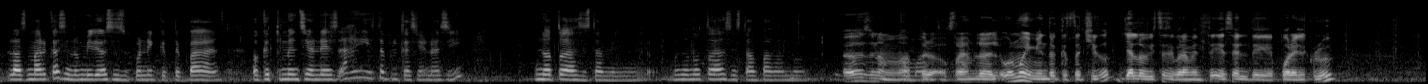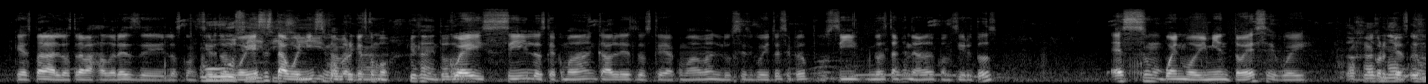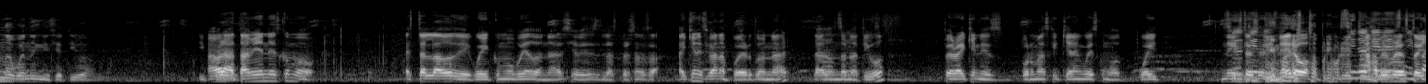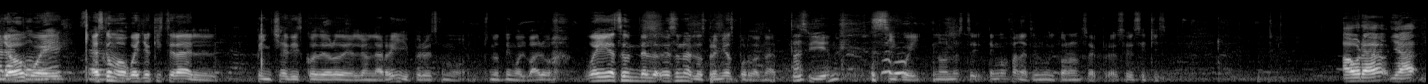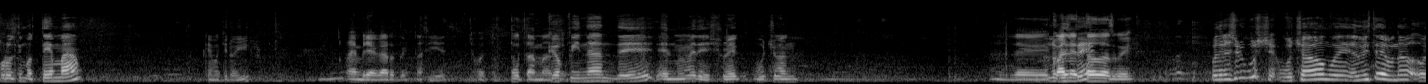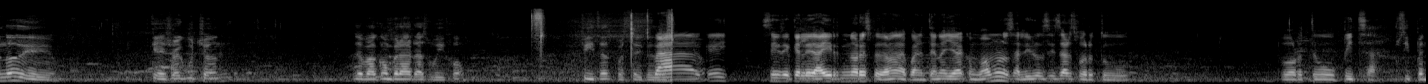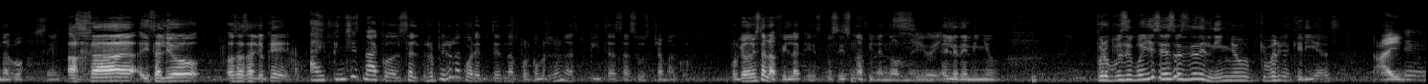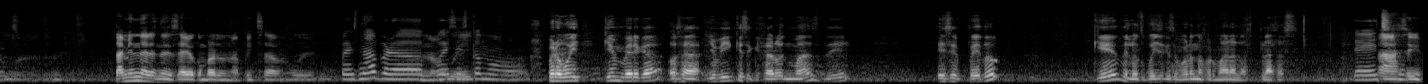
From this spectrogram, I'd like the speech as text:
las marcas en un video se supone que te pagan o que tú menciones, ay, esta aplicación así, no todas están vendiendo, bueno, no todas están pagando. Eso es una mamada, pero antes. por ejemplo, el- un movimiento que está chido, ya lo viste seguramente, es el de Por el Crew, que es para los trabajadores de los conciertos, Uh, güey. sí, Ese sí, está sí, buenísimo está porque es como, Piensan en todo. güey, sí, los que acomodaban cables, los que acomodaban luces, güey, todo ese pedo, pues sí, no están generando conciertos. Es un buen movimiento ese, güey. Ajá, es una, es es una como- buena iniciativa. Y Ahora, pues, también es como, está al lado de, güey, ¿cómo voy a donar? Si a veces las personas, o sea, hay quienes van a poder donar, dar Ah, un sí. donativo, pero hay quienes, por más que quieran, güey, es como, güey, Primero primero Si estoy- no Ah, tienes primero ni estoy para yo, güey. Es como, güey, yo quisiera el pinche disco de oro de León Larregui, pero es como, pues no tengo el varo. Güey, es, un uno de los premios por donar. ¿Estás bien? Sí, güey. No, no estoy, tengo un fanatismo muy cabrón, sé, pero eso es X. Ahora, ya por último tema, que me quiero ir. A embriagarte. Así es. Hijo de tu puta madre. ¿Qué opinan de el meme de Shrek Buchon? De, ¿Lo ¿Cuál de todos, güey? Pues de Shrek Buch- Buchon, güey. ¿Viste uno, uno de que Shrek Buchon le va a comprar a su hijo pizzas por ser del Ah, ok. Sí, de que le ahí no respetaron la cuarentena y era como, vámonos a Little Caesars por tu. por tu pizza. Sí, pendejo. Sí. Ajá, y salió, o sea, salió que, ay, pinches nacos, rompieron la cuarentena por comprarle unas pizzas a sus chamacos. Porque no viste la fila que es, o sea, es una fila enorme, Sí, güey. el del niño. Pero pues, güey, es eso, es del niño, ¿qué verga querías? Ay. De- También no es necesario comprarle una pizza, güey. Pues no, pero No, pues güey. es como... Pero, güey, ¿quién verga? O sea, yo vi que se quejaron más de ese pedo que de los güeyes que se fueron a formar a las plazas. De hecho. Ah, sí.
